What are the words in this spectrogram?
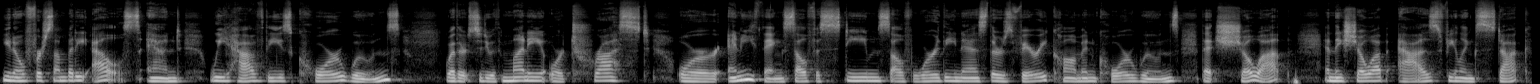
you know for somebody else and we have these core wounds whether it's to do with money or trust or anything, self esteem, self worthiness. There's very common core wounds that show up and they show up as feeling stuck.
